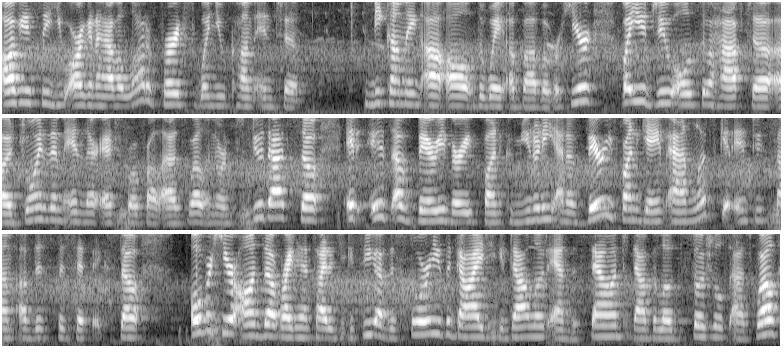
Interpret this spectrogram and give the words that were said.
obviously you are going to have a lot of perks when you come into becoming uh, all the way above over here. But you do also have to uh, join them in their X profile as well in order to do that. So it is a very very fun community and a very fun game. And let's get into some of the specifics. So over here on the right hand side, as you can see, you have the story, the guide you can download, and the sound down below the socials as well.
